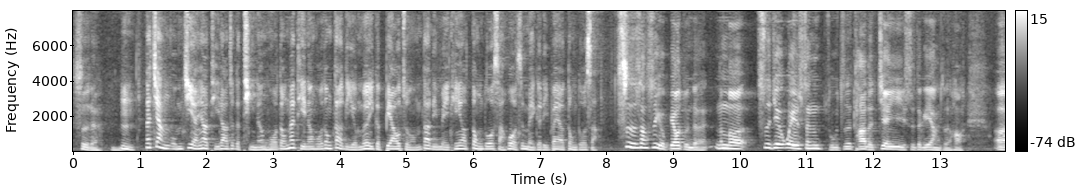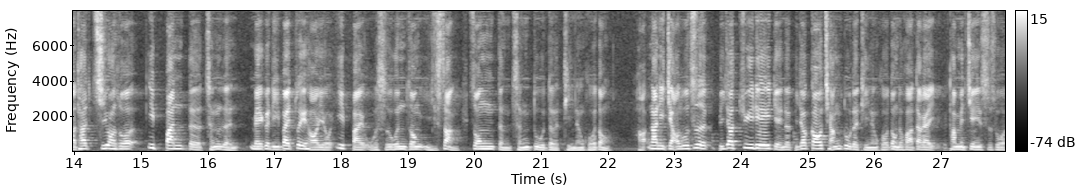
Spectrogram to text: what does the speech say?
是的，嗯，那这样我们既然要提到这个体能活动，那体能活动到底有没有一个标准？我们到底每天要动多少，或者是每个礼拜要动多少？事实上是有标准的。那么世界卫生组织它的建议是这个样子哈，呃，他希望说一般的成人每个礼拜最好有一百五十分钟以上中等程度的体能活动。好，那你假如是比较剧烈一点的、比较高强度的体能活动的话，大概他们建议是说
